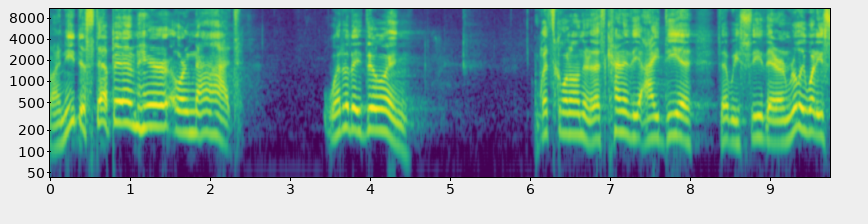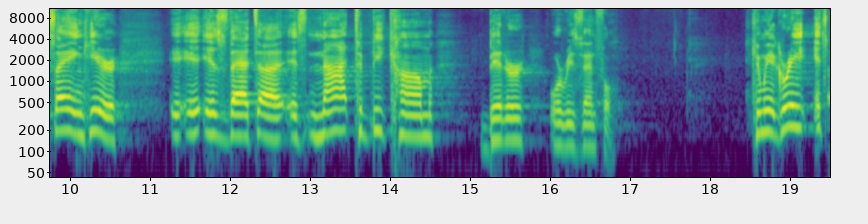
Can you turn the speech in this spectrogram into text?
Do I need to step in here or not? What are they doing? What's going on there? That's kind of the idea that we see there. And really, what he's saying here is that uh, it's not to become bitter or resentful. Can we agree? It's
